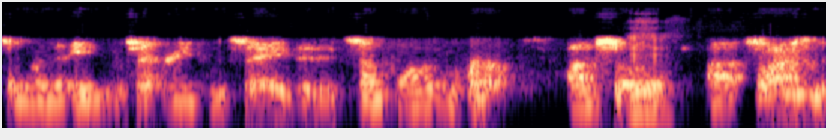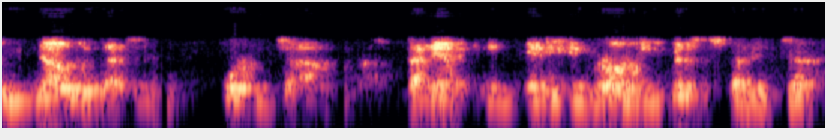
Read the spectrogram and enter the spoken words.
somewhere in the 80% range would say that it's some form of referral. Um, so, mm-hmm. uh, so obviously we know that that's an important um, dynamic in any in growing any business. But it, uh,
